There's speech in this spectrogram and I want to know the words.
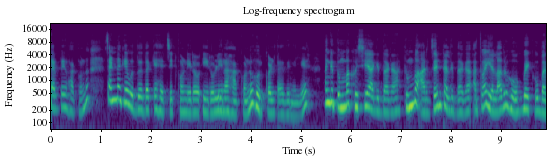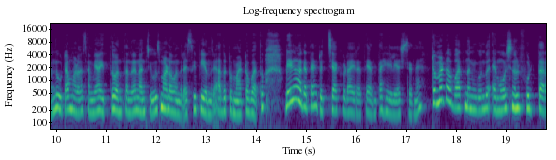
ಕರಿಬೇವು ಹಾಕ್ಕೊಂಡು, ಸಣ್ಣಗೆ ಉದ್ದುದ್ದಕ್ಕೆ ಹೆಚ್ಚಿಟ್ಕೊಂಡಿರೋ ಈರುಳ್ಳಿನ ಹಾಕ್ಕೊಂಡು ಹುರ್ಕೊಳ್ತಾ ಇದ್ದೀನಿ ಇಲ್ಲಿ. ನನಗೆ ತುಂಬ ಖುಷಿಯಾಗಿದ್ದಾಗ ತುಂಬ ಅರ್ಜೆಂಟಲ್ಲಿದ್ದಾಗ ಅಥವಾ ಎಲ್ಲಾದರೂ ಹೋಗಬೇಕು, ಬಂದು ಊಟ ಮಾಡೋ ಸಮಯ ಇತ್ತು ಅಂತಂದರೆ ನಾನು ಚೂಸ್ ಮಾಡೋ ಒಂದು ರೆಸಿಪಿ ಅಂದರೆ ಅದು ಟೊಮ್ಯಾಟೊ ಬಾತು. ಬೇಗ ಆಗುತ್ತೆ, ರುಚಿಯಾಗಿ ಕೂಡ ಇರುತ್ತೆ ಅಂತ ಹೇಳಿ ಅಷ್ಟೇ ಟೊಮ್ಯಾಟೊ ಬಾತ್ ನನಗೊಂದು ಎಮೋಷ್ನಲ್ ಫುಡ್ ಥರ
